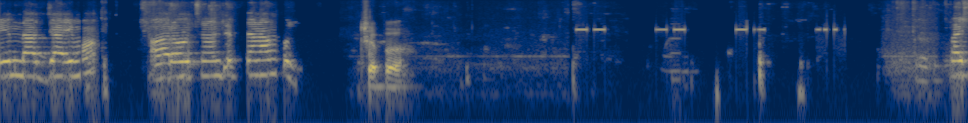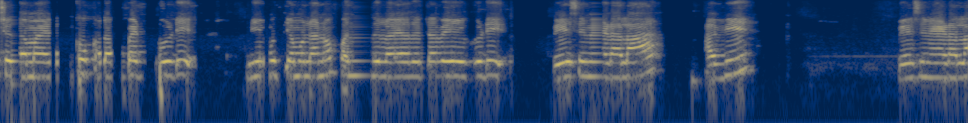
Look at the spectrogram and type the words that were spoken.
ఎనిమిదో అధ్యాయము ఆరో వచనం చెప్తాను అంకుల్ చెప్పు పరిశుద్ధమైన కుక్కలకు పెట్టుడి మీ ముత్యములను పందుల ఎదుట వేయుకుడి వేసిన ఎడల అవి వేసిన ఎడల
